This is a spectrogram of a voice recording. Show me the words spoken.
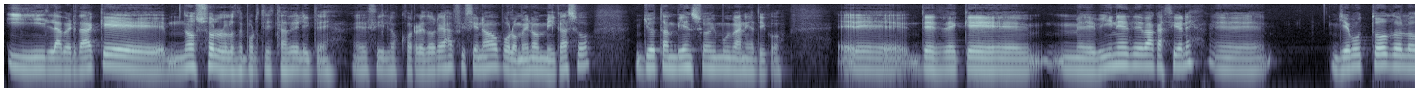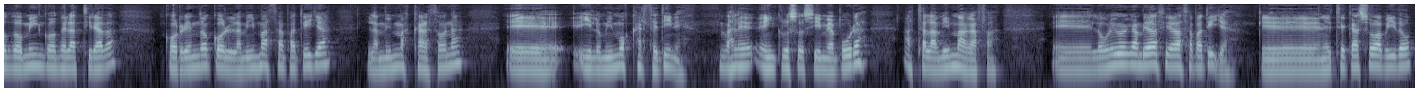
Y la verdad que no solo los deportistas de élite, es decir, los corredores aficionados, por lo menos en mi caso, yo también soy muy maniático. Eh, desde que me vine de vacaciones, eh, llevo todos los domingos de las tiradas corriendo con las mismas zapatillas, las mismas calzonas eh, y los mismos calcetines, ¿vale? E incluso si me apuras, hasta las mismas gafas. lo único que he cambiado ha sido las zapatillas, que en este caso ha habido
